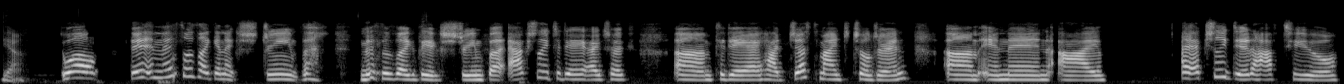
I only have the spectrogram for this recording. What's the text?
Yeah. Well, and this was like an extreme this is like the extreme but actually today i took um today i had just my children um and then i I actually did have to,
